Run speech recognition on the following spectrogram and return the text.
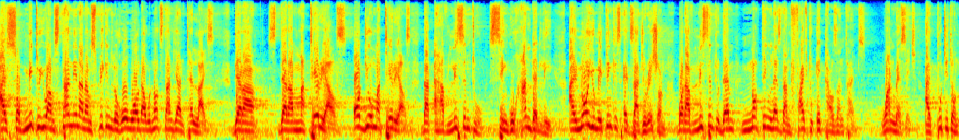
I submit to you I'm standing and I'm speaking to the whole world. I would not stand here and tell lies. There are there are materials audio materials that I have listened to single-handedly I know you may think it's exaggeration but I've listened to them nothing less than five to eight thousand times. One message I put it on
